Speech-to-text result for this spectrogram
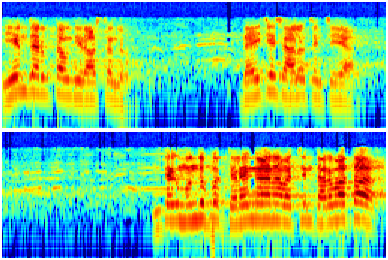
ఏం జరుగుతా ఉంది రాష్ట్రంలో? దయచేసి ఆలోచన చేయాలి. ఇంతకు ముందు తెలంగాణ వచ్చిన తర్వాత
